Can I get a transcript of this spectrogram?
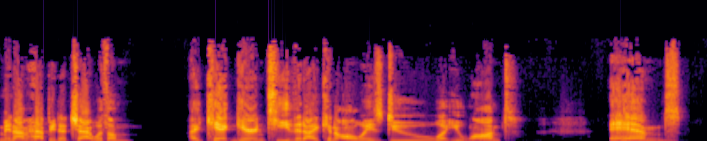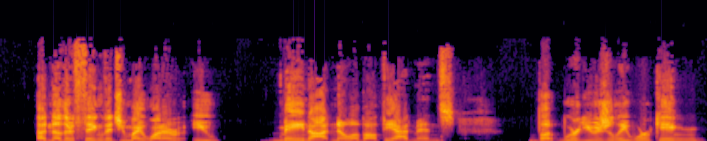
I mean, I'm happy to chat with them. I can't guarantee that I can always do what you want. And another thing that you might want to, you may not know about the admins, but we're usually working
